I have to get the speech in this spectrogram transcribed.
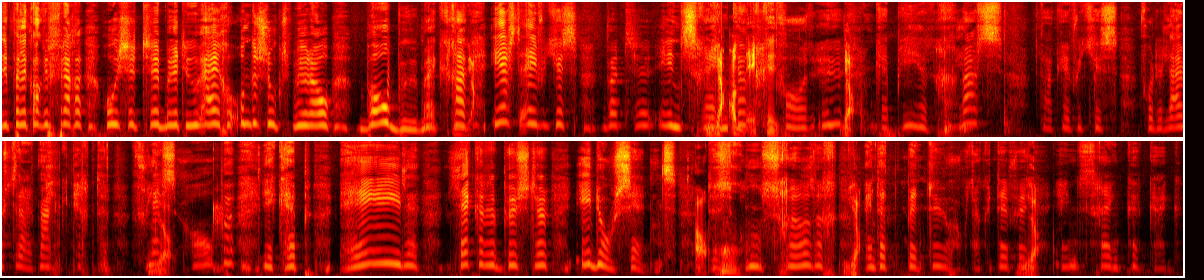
dan wil ik ook even vragen, hoe is het met uw eigen onderzoeksbureau Bobu? Maar ik ga Ja. eerst eventjes wat inschenken lekker. voor u. Ik heb hier een glas. Zal ik eventjes voor de luisteraar, maak ik echt de fles open. Ik heb hele lekkere Buster Innocent. Oh. Dus onschuldig. Ja. En dat bent u ook. Zal ik het even Ja. inschenken? Kijk.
